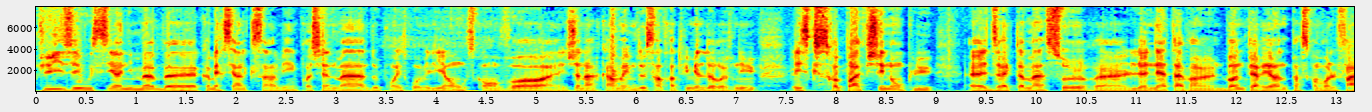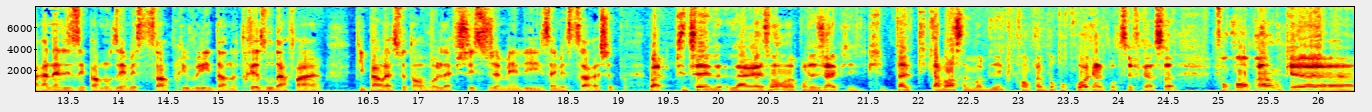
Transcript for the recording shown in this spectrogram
puis j'ai aussi un immeuble euh, commercial qui s'en vient prochainement à 2,3 millions où ce qu'on va euh, génère quand même 238 000 de revenus et ce qui sera pas affiché non plus euh, directement sur euh, le net avant une bonne période parce qu'on va le faire analyser par nos investisseurs privés dans notre réseau d'affaires puis par la suite on va l'afficher si jamais les investisseurs achètent pas. Ouais, puis tu sais, la raison hein, pour les gens qui, qui peut-être commencent en immobilier, qui comprennent pas pourquoi quand le courtier ferait ça, faut comprendre que euh,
